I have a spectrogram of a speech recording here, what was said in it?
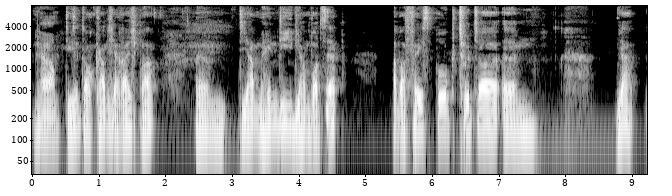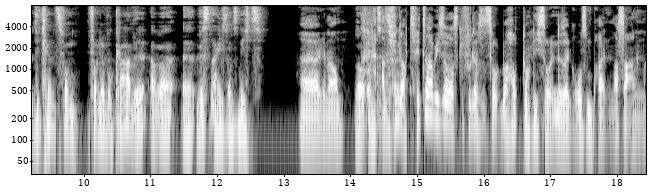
Ne? Ja. Die sind auch gar nicht erreichbar. Ähm, die haben ein Handy, die haben WhatsApp, aber Facebook, Twitter, ähm, ja, sie kennen es von der Vokabel, aber äh, wissen eigentlich sonst nichts. Ja, genau. So, also ich finde auch Twitter habe ich so das Gefühl, das ist so überhaupt noch nicht so in dieser großen breiten Masse an,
